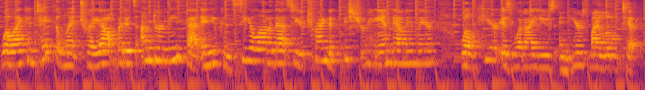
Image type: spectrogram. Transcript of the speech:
Well, I can take the lint tray out, but it's underneath that and you can see a lot of that. So you're trying to fish your hand down in there. Well, here is what I use and here's my little tip.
